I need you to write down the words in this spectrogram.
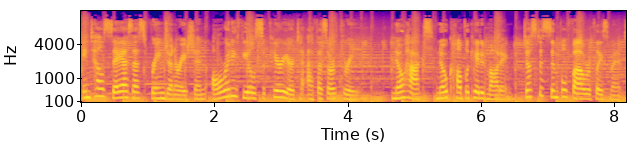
Intel's XeSS frame generation already feels superior to FSR 3. No hacks, no complicated modding, just a simple file replacement,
